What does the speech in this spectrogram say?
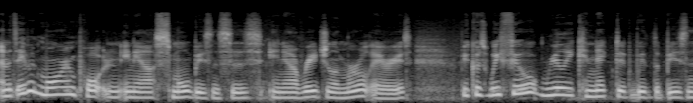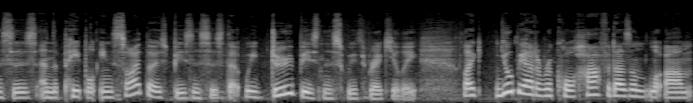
And it's even more important in our small businesses, in our regional and rural areas, because we feel really connected with the businesses and the people inside those businesses that we do business with regularly. Like you'll be able to recall half a dozen um,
